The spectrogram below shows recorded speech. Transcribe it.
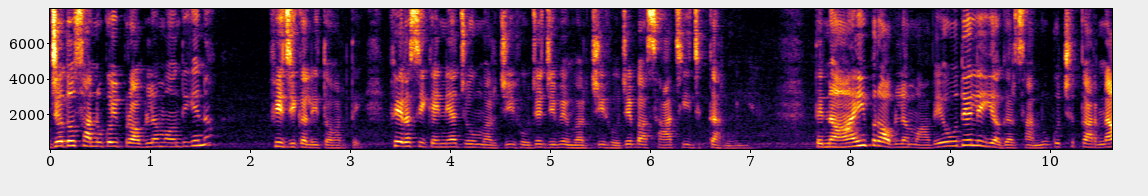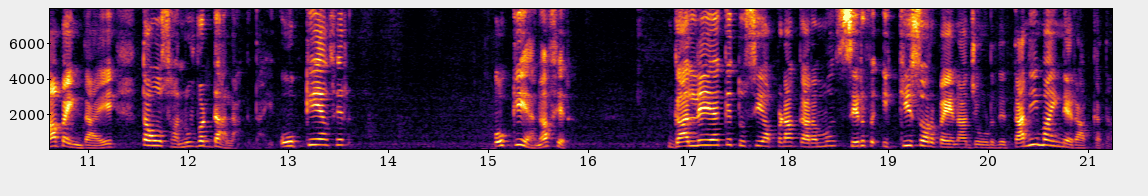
ਜਦੋਂ ਸਾਨੂੰ ਕੋਈ ਪ੍ਰੋਬਲਮ ਆਉਂਦੀ ਹੈ ਨਾ ਫਿਜ਼ੀਕਲੀ ਤੌਰ ਤੇ, ਫਿਰ ਅਸੀਂ ਕਹਿੰਦੇ ਆ ਜੋ ਮਰਜ਼ੀ ਹੋ ਜਾਏ, ਜਿਵੇਂ ਮਰਜ਼ੀ ਹੋ ਜਾਏ, ਬਸ ਆ ਚੀਜ਼ ਕਰਨੀ ਹੈ। ਤੇ ਨਾ ਹੀ ਪ੍ਰੋਬਲਮ ਆਵੇ, ਉਹਦੇ ਲਈ ਅਗਰ ਸਾਨੂੰ ਕੁਝ ਕਰਨਾ ਪੈਂਦਾ ਏ, ਤਾਂ ਉਹ ਸਾਨੂੰ ਵੱਡਾ ਲੱਗਦਾ ਏ। ਓਕੇ ਆ ਫਿਰ? ਓਕੇ ਆ ਨਾ ਫਿਰ? ਗੱਲ ਇਹ ਹੈ ਕਿ ਤੁਸੀਂ ਆਪਣਾ ਕਰਮ ਸਿਰਫ 2100 ਰੁਪਏ ਨਾਲ ਜੋੜ ਦਿੱਤਾ, ਨਹੀਂ ਮਾਇਨੇ ਰੱਖਦਾ।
